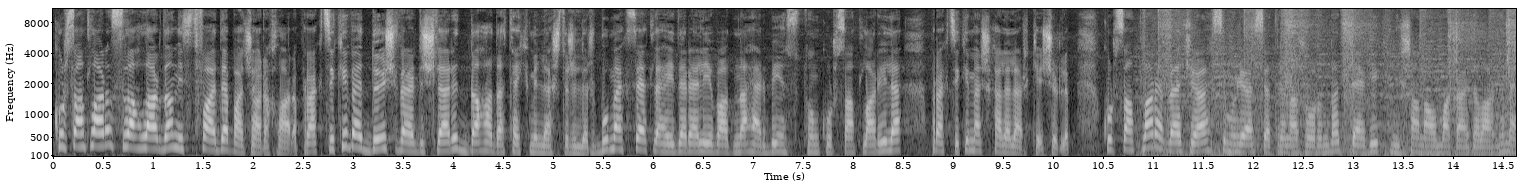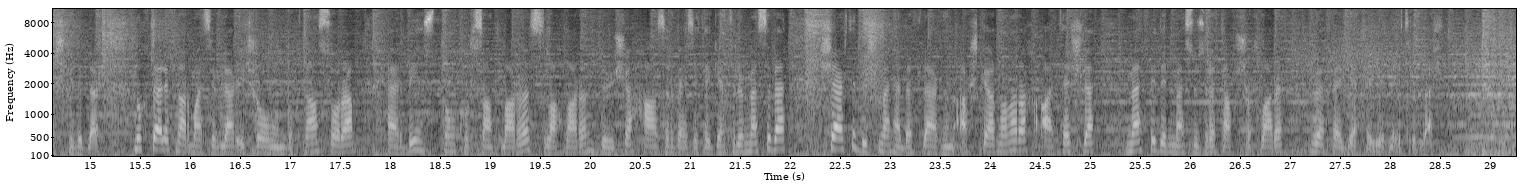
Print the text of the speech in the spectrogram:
Kursantların silahlardan istifadə bacarıqları, praktiki və döyüş vərdişləri daha da təkmilləşdirilir. Bu məqsədlə Heydər Əliyev adına Hərbi İnstitutun kursantları ilə praktiki məşğələlər keçirilib. Kursantlar əvvəlcə simulyasiya trenajorunda dəqiq nişan alma qaydalarını məşq ediblər. Müxtəlif normativlər icra olunduqdan sonra Hərbi İnstitutun kursantları silahların döyüşə hazır vəziyyətə gətirilməsi və şərti düşmən hədəflərinin aşkarlanaraq atəşlə məhv edilməsi üzrə tapşırıqları müvəffəqiyyətlə yerinə yetiriblər.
